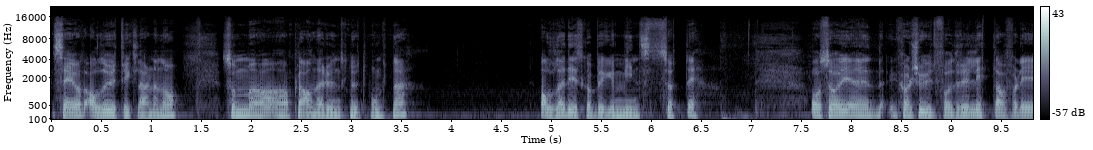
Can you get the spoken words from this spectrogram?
ser jo at alle utviklerne nå som har planer rundt knutepunktene, alle de skal bygge minst 70. Og så uh, kanskje utfordre litt, da, fordi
